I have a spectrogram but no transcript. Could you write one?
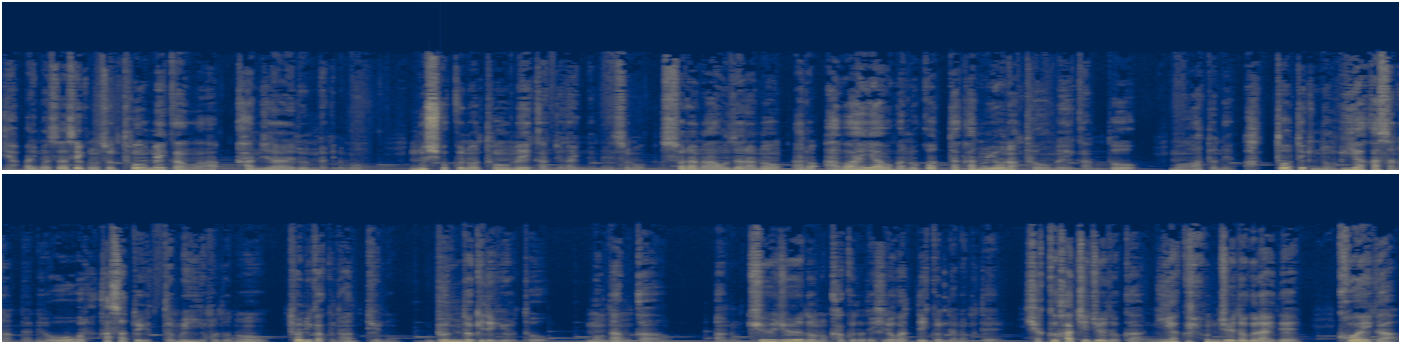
やっぱり松田聖子のその透明感は感じられるんだけども、無色の透明感じゃないんだよね。その空の青空のあの淡い青が残ったかのような透明感と、もうあとね、圧倒的伸びやかさなんだよね。おおらかさと言ってもいいほどの、とにかくなんていうの？分度器で言うと、もうなんか、あの、90度の角度で広がっていくんじゃなくて、180度か240度ぐらいで、声が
